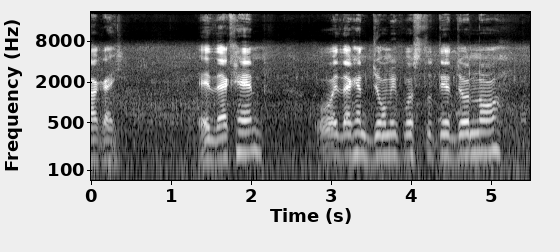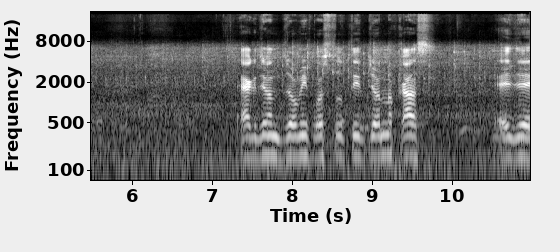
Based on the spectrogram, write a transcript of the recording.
লাগায়। এই দেখেন, ওই দেখেন জমি প্রস্তুতির জন্য, একজন জমি প্রস্তুতির জন্য কাজ, এই যে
